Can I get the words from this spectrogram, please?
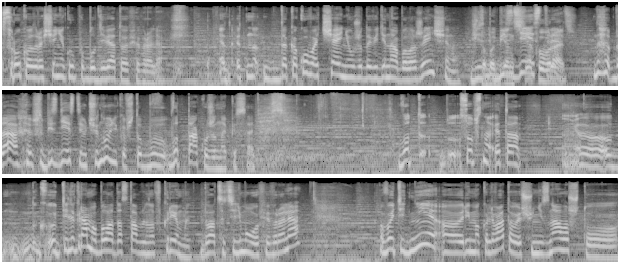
срок возвращения группы был 9 февраля. Это, это, до какого отчаяния уже доведена была женщина? Чтобы генсеку врать. Да, да, бездействием чиновников, чтобы вот так уже написать. Вот, собственно, это э, телеграмма была доставлена в Кремль 27 февраля. В эти дни э, Рима Кальватова еще не знала, что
